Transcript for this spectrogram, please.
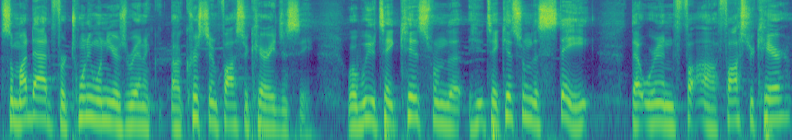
So my dad, for 21 years, ran a, a Christian foster care agency where we would take kids from the he'd take kids from the state that were in fo- uh, foster care,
